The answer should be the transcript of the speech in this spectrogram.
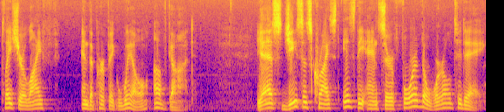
place your life in the perfect will of God. Yes, Jesus Christ is the answer for the world today.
